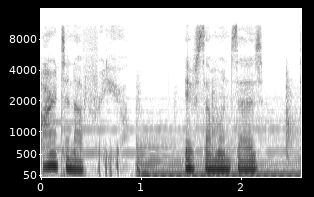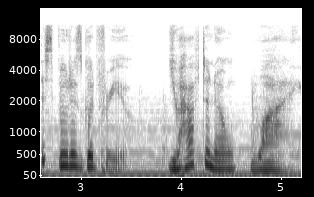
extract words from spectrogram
aren't enough for you. If someone says, this food is good for you, you have to know why.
